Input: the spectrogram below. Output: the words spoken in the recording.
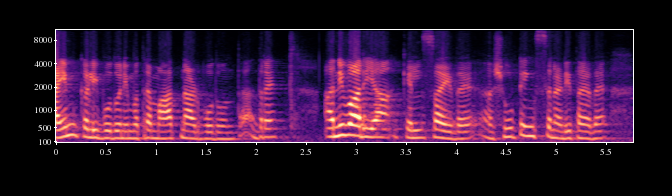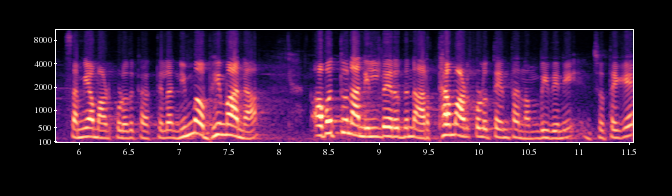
ಟೈಮ್ ಕಳಿಬೋದು, ನಿಮ್ಮ ಹತ್ರ ಮಾತನಾಡ್ಬೋದು ಅಂತ. ಆದರೆ ಅನಿವಾರ್ಯ ಕೆಲಸ ಇದೆ ಶೂಟಿಂಗ್ಸ್ ನಡೀತಾ ಇದೆ. ಸಮಯ ಮಾಡ್ಕೊಳ್ಳೋದಕ್ಕಾಗ್ತಿಲ್ಲ ನಿಮ್ಮ ಅಭಿಮಾನ, ಅವತ್ತು ನಾನು ಇಲ್ಲದೆ ಇರೋದನ್ನು ಅರ್ಥ ಮಾಡ್ಕೊಳ್ಳುತ್ತೆ ಅಂತ ನಂಬಿದ್ದೀನಿ. ಜೊತೆಗೆ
